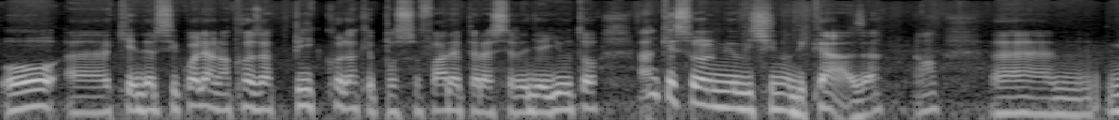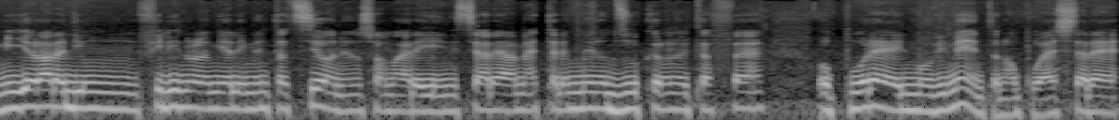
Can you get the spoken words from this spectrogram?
o eh, chiedersi qual è una cosa piccola che posso fare per essere di aiuto anche solo al mio vicino di casa, no? eh, migliorare di un filino la mia alimentazione, non so, magari iniziare a mettere meno zucchero nel caffè oppure il movimento, no? può essere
